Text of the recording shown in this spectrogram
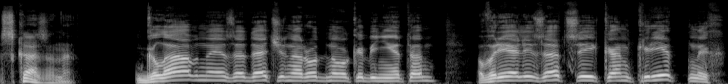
сказано. Главная задача Народного кабинета – в реализации конкретных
